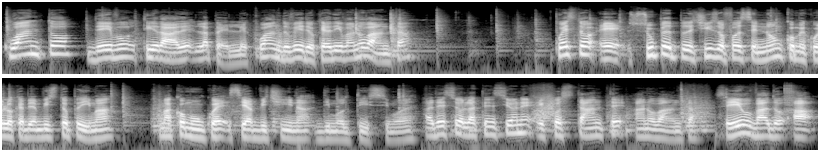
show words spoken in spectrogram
quanto devo tirare la pelle. Quando vedo che arriva a 90, questo è super preciso, forse non come quello che abbiamo visto prima, ma comunque si avvicina di moltissimo. Eh. Adesso la tensione è costante a 90. Se io vado a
